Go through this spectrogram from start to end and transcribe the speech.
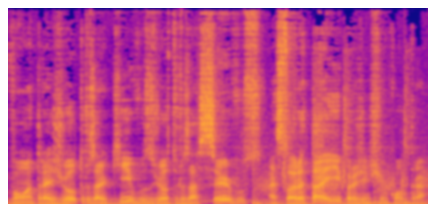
vão atrás de outros arquivos, de outros acervos. A história tá aí pra gente encontrar,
